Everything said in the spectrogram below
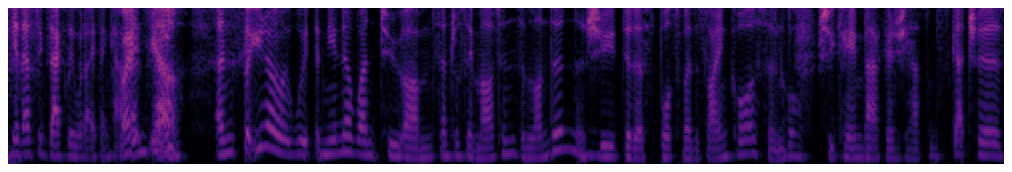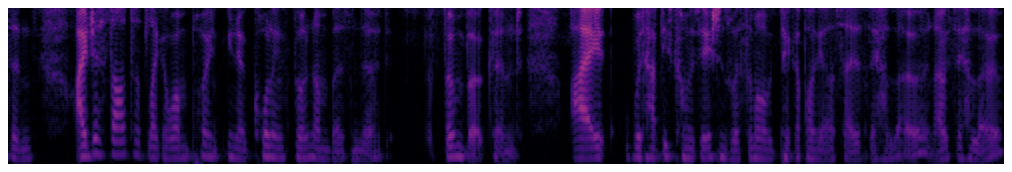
Yeah, that's exactly what I think Right? happens. Yeah. So. And but you know, we, Nina went to um, Central St. Martin's in London, and she did a sportswear design course, and Cool. she came back and she had some sketches, and I just started like at one point, you know, calling phone numbers in the phone book, and I would have these conversations where someone would pick up on the other side and say hello, and I would say hello.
